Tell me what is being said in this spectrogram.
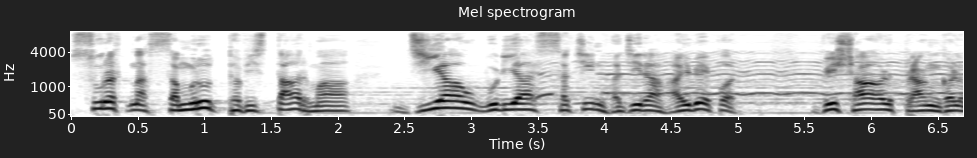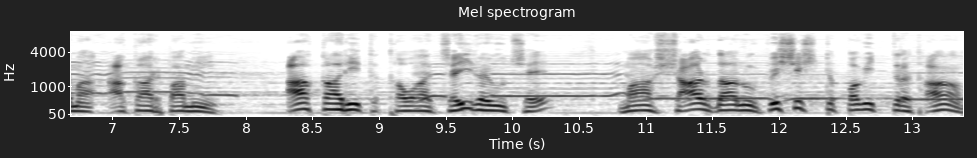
સુરતના સમૃદ્ધ વિસ્તારમાં જિયાઉ બુડિયા સચિન હજીરા હાઈવે પર વિશાળ પ્રાંગણમાં આકાર પામી આકારિત થવા જઈ રહ્યું છે. માં શારદાનું વિશિષ્ટ પવિત્ર ધામ,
